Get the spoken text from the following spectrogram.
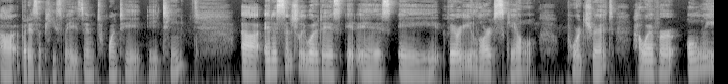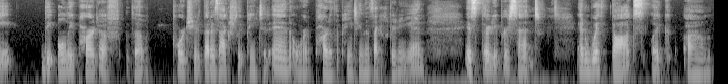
uh, but it's a piece made in 2018. Uh, and essentially, what it is, it is a very large scale portrait. However, only the only part of the portrait that is actually painted in, or part of the painting that's actually painted in, is 30%. And with dots, like um,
